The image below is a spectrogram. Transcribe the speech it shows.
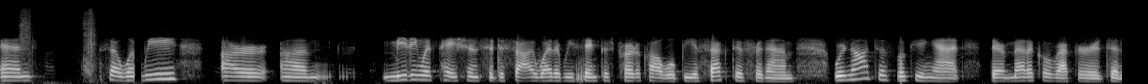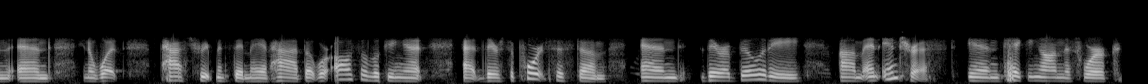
and so when we are um, meeting with patients to decide whether we think this protocol will be effective for them, we're not just looking at their medical records and, and you know what past treatments they may have had, but we're also looking at, at their support system and their ability um, and interest in taking on this work,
